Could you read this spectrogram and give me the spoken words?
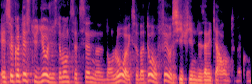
Et, et ce côté studio, justement, de cette scène dans l'eau avec ce bateau, on fait aussi film des années 40, tout d'un coup.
